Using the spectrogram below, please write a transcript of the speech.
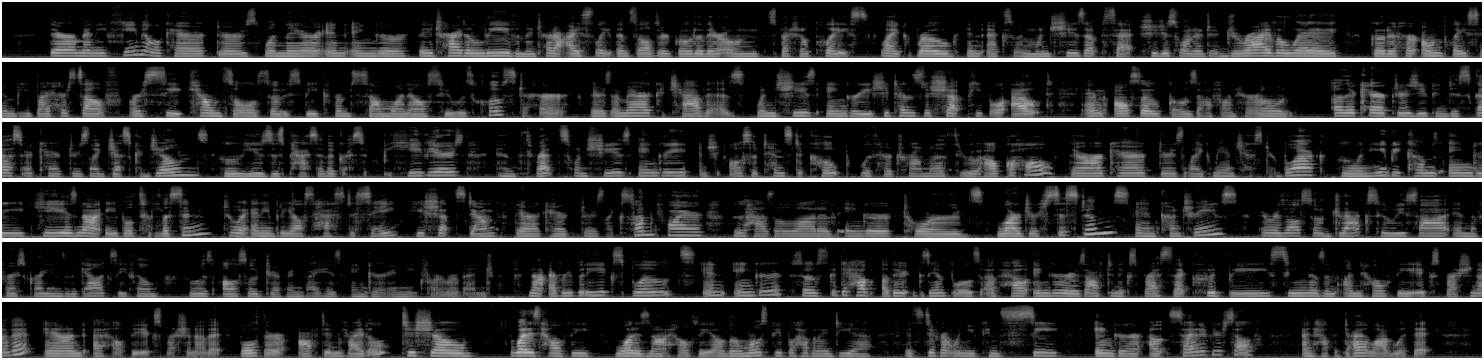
There are many female characters when they are in anger, they try to leave and they try to isolate themselves or go to their own special place. Like Rogue in X Men, when she's upset, she just wanted to drive away, go to her own place and be by herself or seek counsel, so to speak, from someone else who was close to her. There's America Chavez. When she's angry, she tends to shut people out and also goes off on her own. Other characters you can discuss are characters like Jessica Jones, who uses passive aggressive behaviors and threats when she is angry, and she also tends to cope with her trauma through alcohol. There are characters like Manchester Black, who, when he becomes angry, he is not able to listen to what anybody else has to say. He shuts down. There are characters like Sunfire, who has a lot of anger towards larger systems and countries. There was also Drax, who we saw in the first Guardians of the Galaxy film, who was also driven by his anger and need for revenge. Not everybody explodes in anger, so it's good to have other examples of how anger is often expressed that could be seen as an unhealthy expression of it and a healthy expression of it. Both are often vital to show what is healthy, what is not healthy. Although most people have an idea, it's different when you can see anger outside of yourself and have a dialogue with it.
